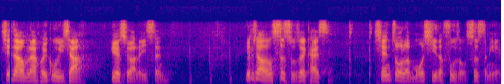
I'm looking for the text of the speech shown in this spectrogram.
现在我们来回顾一下约书亚的一生。约书亚从四十五岁开始，先做了摩西的副手四十年，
